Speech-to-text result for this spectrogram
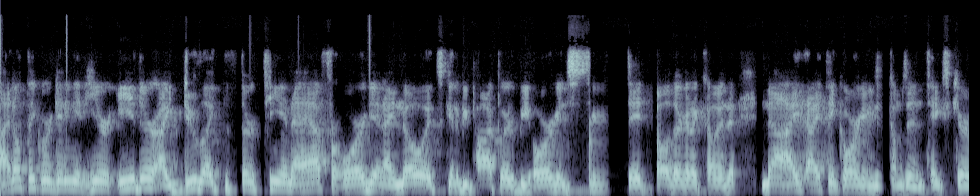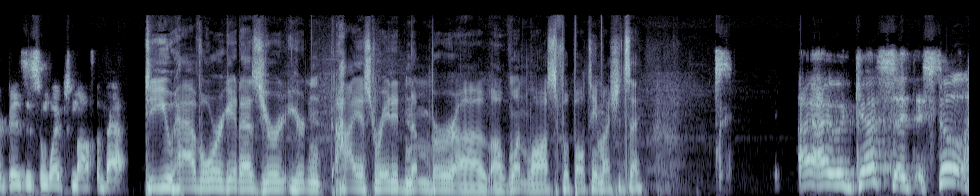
I don't think we're getting it here either. I do like the 13 and a half for Oregon. I know it's going to be popular to be Oregon State. Oh, they're going to come in. No, I, I think Oregon comes in and takes care of business and wipes them off the map. Do you have Oregon as your your highest rated number, uh, a one loss football team? I should say. I, I would guess uh, still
